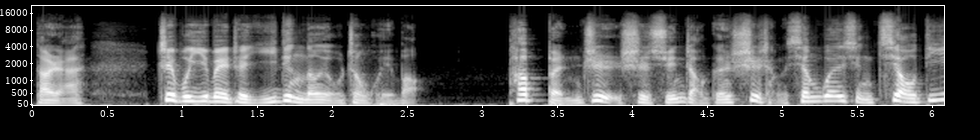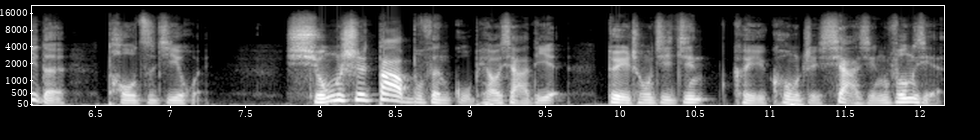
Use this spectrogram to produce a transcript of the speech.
当然，这不意味着一定能有正回报。它本质是寻找跟市场相关性较低的投资机会。熊市大部分股票下跌，对冲基金可以控制下行风险，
